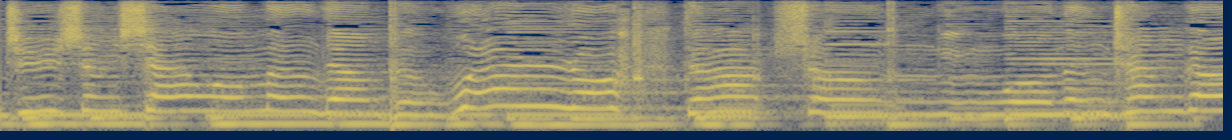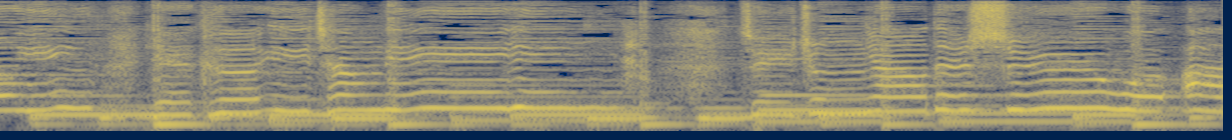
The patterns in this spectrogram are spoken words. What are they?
只剩下我们。是我爱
